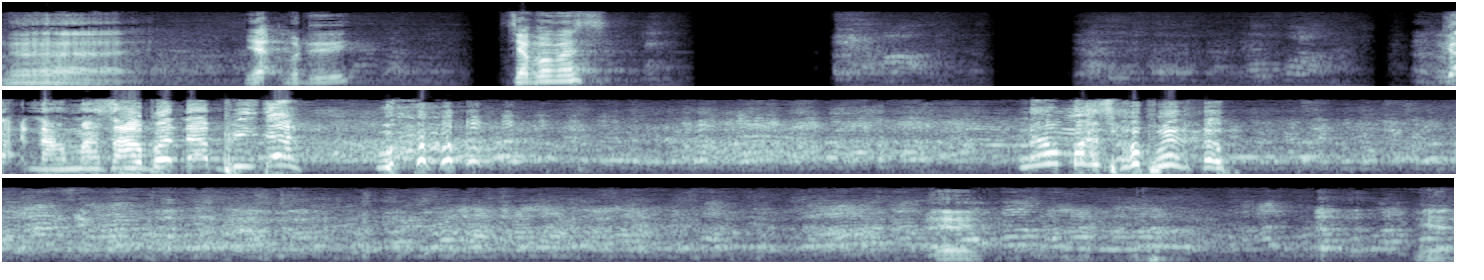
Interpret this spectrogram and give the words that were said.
Nah, ya berdiri. Siapa mas? Gak nama sahabat Nabi nya. Nama sahabat Nabi. Ini. Ya.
